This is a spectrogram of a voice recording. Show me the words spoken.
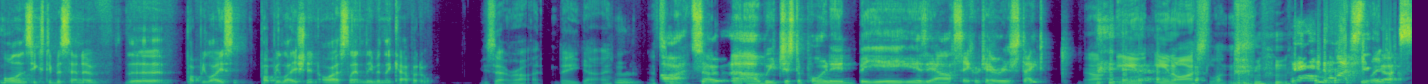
more than sixty percent of the population population in Iceland live in the capital. Is that right? There you go. Mm. That's All right, so uh, we've just appointed BE as our Secretary of State uh, in, in Iceland. in Iceland. Yes.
